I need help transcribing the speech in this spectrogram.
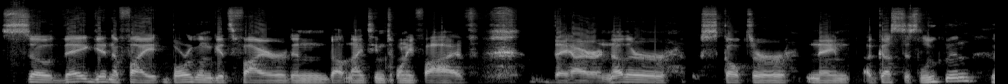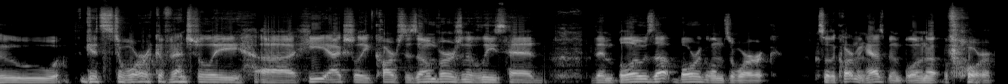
So they get in a fight. Borglum gets fired in about 1925 they hire another sculptor named Augustus Lukeman, who gets to work eventually. Uh, he actually carves his own version of Lee's head, then blows up Borglum's work so the carving has been blown up before,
